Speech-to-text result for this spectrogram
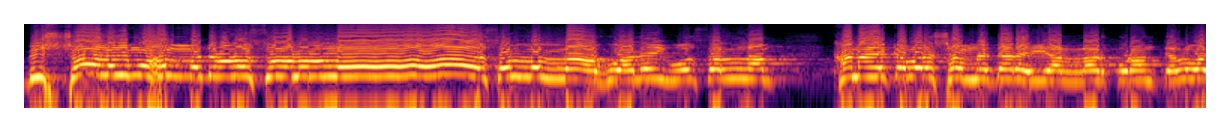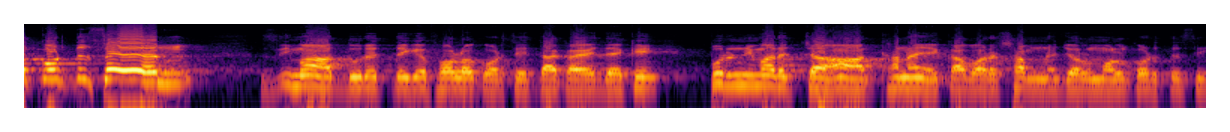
বিশ্ব মোহাম্মদ রাসূলুল্লাহ সাল্লাল্লাহু আলাইহি ওয়াসাল্লাম খানায় কাবার সামনে দাঁড়াই আল্লাহর কোরআন তেলাওয়াত করতেছেন। জিমাত দূরের থেকে ফলো করছে, তাকায় দেখে পূর্ণিমার চাঁদ খানায় কাবার সামনে জলমল করতেছে।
